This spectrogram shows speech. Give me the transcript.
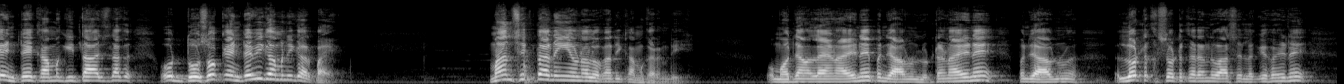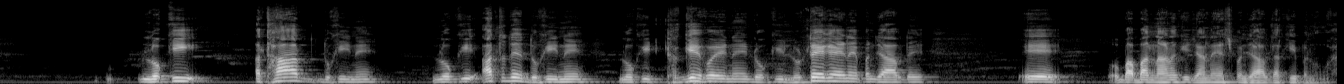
ਘੰਟੇ ਕੰਮ ਕੀਤਾ ਅੱਜ ਤੱਕ ਉਹ 200 ਘੰਟੇ ਵੀ ਕੰਮ ਨਹੀਂ ਕਰ ਪਾਏ। ਮਾਨਸਿਕਤਾ ਨਹੀਂ ਹੈ ਉਹਨਾਂ ਲੋਕਾਂ ਦੀ ਕੰਮ ਕਰਨ ਦੀ। ਉਹ ਮੌਜਾਂ ਲੈਣ ਆਏ ਨੇ, ਪੰਜਾਬ ਨੂੰ ਲੁੱਟਣ ਆਏ ਨੇ, ਪੰਜਾਬ ਨੂੰ ਲੁੱਟ ਖਸੁੱਟ ਕਰਨ ਦੇ ਵਾਸਤੇ ਲੱਗੇ ਹੋਏ ਨੇ। ਲੋਕੀ ਅਥਾਹ ਦੁਖੀ ਨੇ, ਲੋਕੀ ਅਤ ਦੇ ਦੁਖੀ ਨੇ, ਲੋਕੀ ਠੱਗੇ ਹੋਏ ਨੇ, ਲੋਕੀ ਲੁੱਟੇ ਗਏ ਨੇ ਪੰਜਾਬ ਦੇ। ਇਹ ਉਹ ਬਾਬਾ ਨਾਨਕ ਹੀ ਜਾਣੇ ਇਸ ਪੰਜਾਬ ਦਾ ਕੀ ਬਣੂਗਾ?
